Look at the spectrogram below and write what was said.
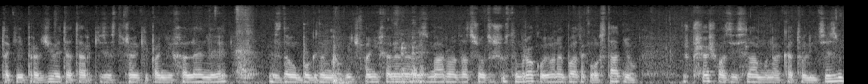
takiej prawdziwej tatarki ze Studzianki, pani Heleny z domu Bogdanowicz. Pani Helena zmarła w 2006 roku i ona była taką ostatnią. Już przeszła z islamu na katolicyzm,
